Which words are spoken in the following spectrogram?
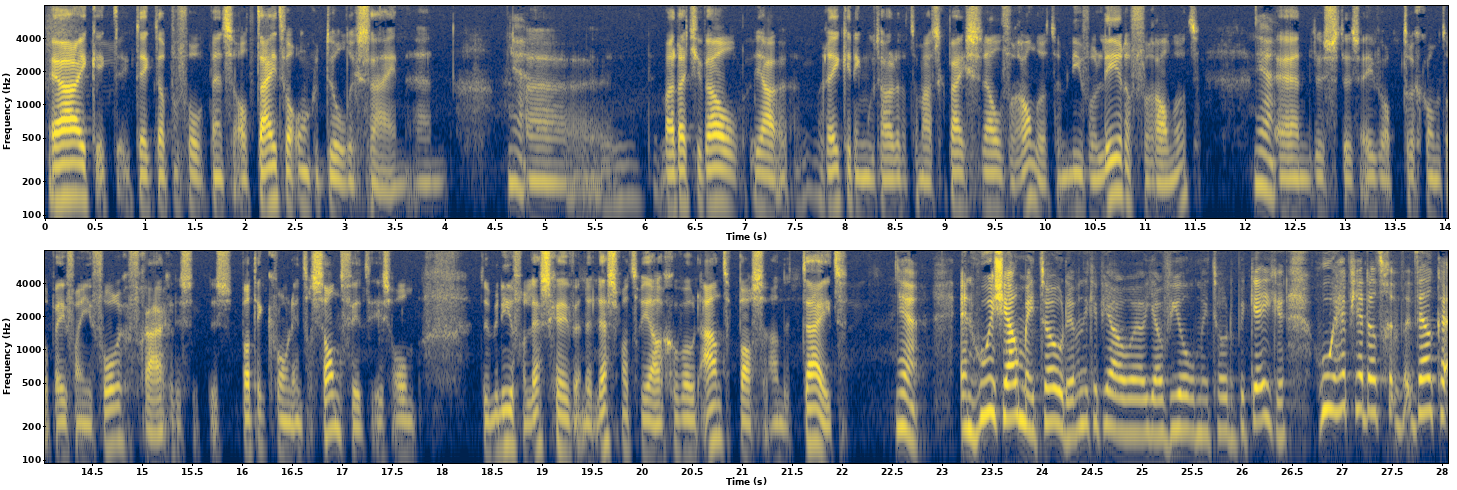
Ja, ik, ik, ik denk dat bijvoorbeeld mensen altijd wel ongeduldig zijn. En, Ja, eh, maar dat je wel ja, rekening moet houden dat de maatschappij snel verandert. De manier van leren verandert. ja, En dus, dus even op terugkomend op een van je vorige vragen. Dus, dus wat ik gewoon interessant vind, is om de manier van lesgeven en het lesmateriaal gewoon aan te passen aan de tijd. Ja. En hoe is jouw methode? Want ik heb jouw, eh, jouw vioolmethode bekeken. Hoe heb jij dat? Welke,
